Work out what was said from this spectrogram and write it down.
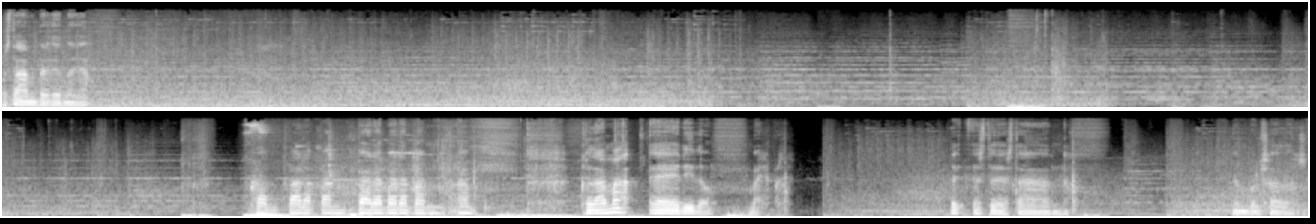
Estaban perdiendo ya. Pam, para, pam, para, para, pam, pam. Kodama eh, herido. Vaya, vale. Sí, Estos están embolsados.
